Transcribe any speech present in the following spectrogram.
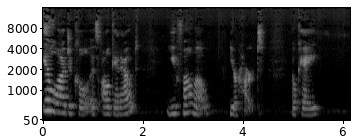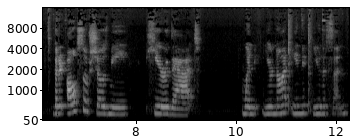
illogical as all get out, you follow your heart, okay? But it also shows me here that when you're not in unison,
